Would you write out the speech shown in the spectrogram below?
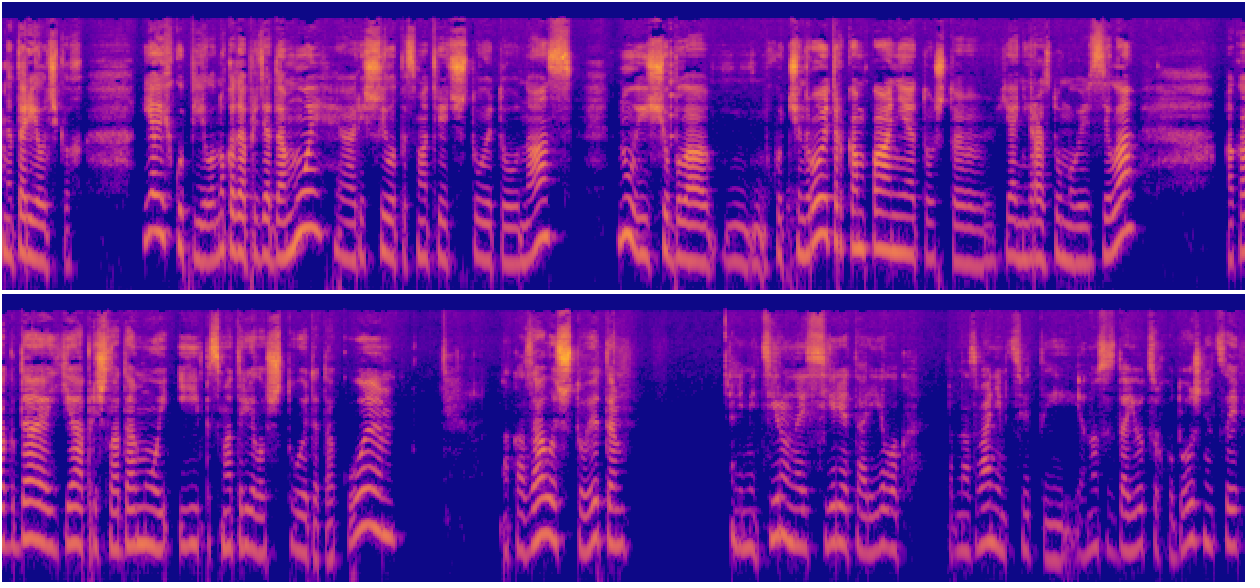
на тарелочках. Я их купила. Но когда, придя домой, решила посмотреть, что это у нас. Ну, и еще была Худчин-Ройтер компания, то, что я не раздумывая взяла. А когда я пришла домой и посмотрела, что это такое, оказалось, что это лимитированная серия тарелок под названием «Цветы». И она создается художницей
